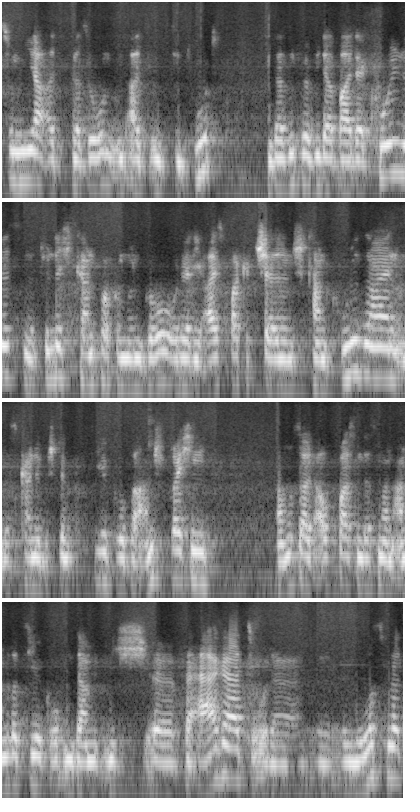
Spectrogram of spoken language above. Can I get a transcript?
zu mir als Person und als Institut? Und da sind wir wieder bei der Coolness. Natürlich kann Pokémon Go oder die Ice Bucket Challenge kann cool sein und es kann eine bestimmte Zielgruppe ansprechen. Man muss halt aufpassen, dass man andere Zielgruppen damit nicht äh, verärgert oder äh, los wird.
